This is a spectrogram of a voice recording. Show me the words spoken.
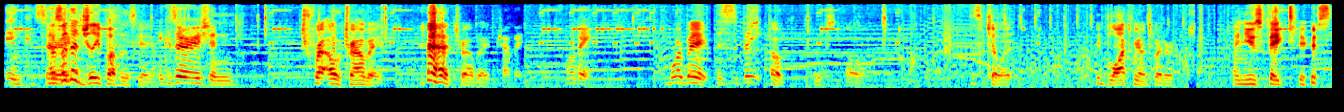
in That's like consideration, the Jigglypuff in this game. in consideration, Tra- oh, Trowbait. Trowbait. try bait. More bait. More bait. This is bait. Oh, oops. Oh. Just kill it. He blocked me on Twitter. And used fake tears.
